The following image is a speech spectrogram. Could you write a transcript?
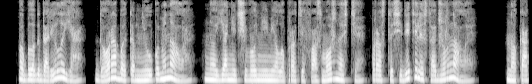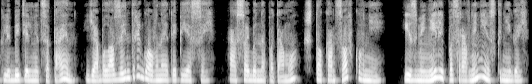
— поблагодарила я. Дор об этом не упоминала, но я ничего не имела против возможности просто сидеть и листать журналы. Но как любительница тайн я была заинтригована этой пьесой, особенно потому, что концовку в ней изменили по сравнению с книгой.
